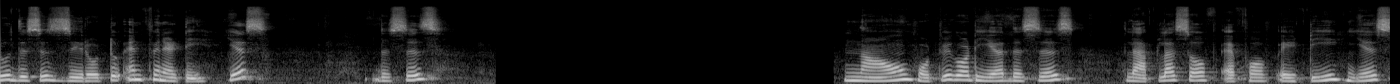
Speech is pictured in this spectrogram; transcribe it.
to this is 0 to infinity yes. This is now what we got here this is Laplace of f of at yes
